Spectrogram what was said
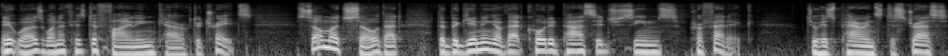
It was one of his defining character traits, so much so that the beginning of that quoted passage seems prophetic. To his parents' distress,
